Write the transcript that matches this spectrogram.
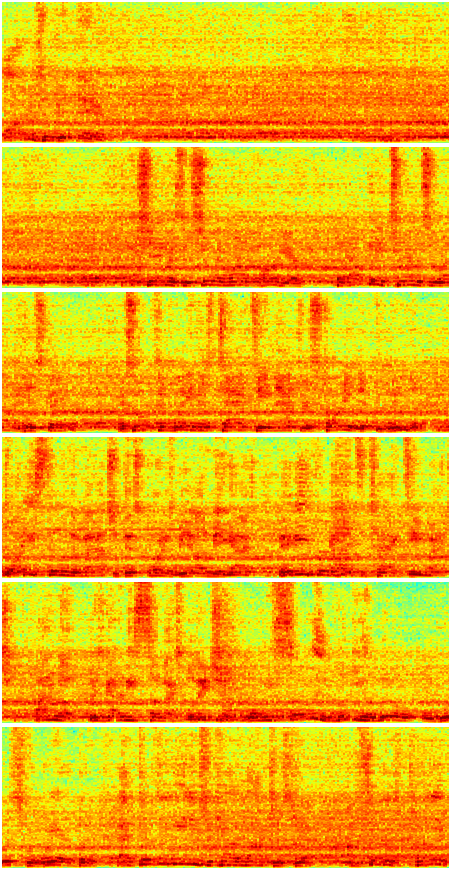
waters a bit there. Sheamus is showing a lot of heart here, but how can he turn this around in his favor? His hopes of winning this tag team match are starting to dwindle. Why he's still in the match at this point is beyond me, guys. Maybe he forgot it's a tag team match. I don't know. There's got to be some explanation. Well, he's certainly looking a little worse for wear, but that doesn't mean you should count him out just yet. I'm sure there's plenty of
